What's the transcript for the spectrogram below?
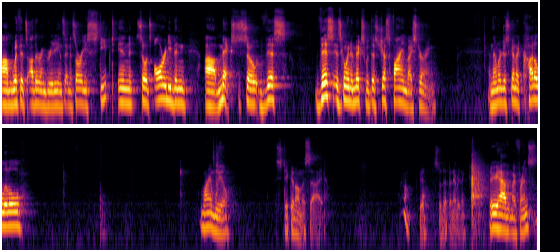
um, with its other ingredients and it's already steeped in, so it's already been uh, mixed. So this, this is going to mix with this just fine by stirring. And then we're just gonna cut a little lime wheel, stick it on the side. Oh, good, stood up and everything. There you have it, my friends.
